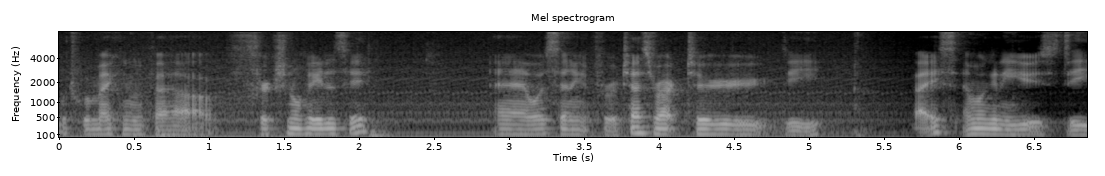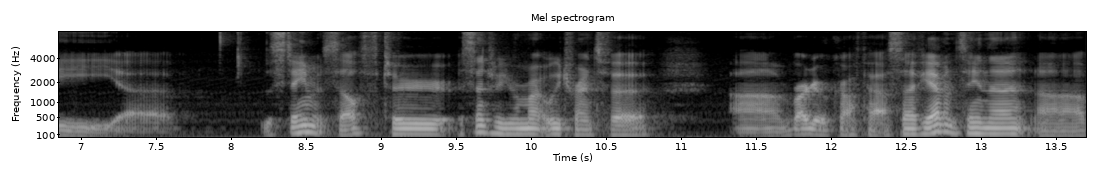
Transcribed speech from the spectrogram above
which we're making with our frictional heaters here. And we're sending it through a tesseract to the base and we're going to use the, uh, the steam itself to essentially remotely transfer um, RotaryCraft power. So if you haven't seen that, uh,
